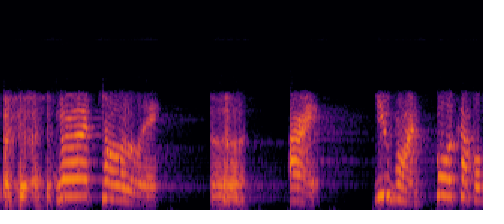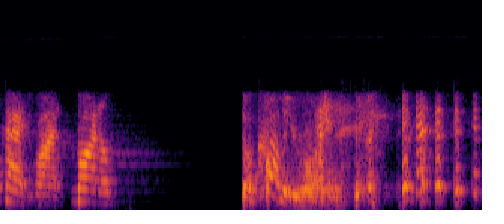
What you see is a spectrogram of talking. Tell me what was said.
Not totally. uh, All right. You, Ron. Pull a couple cards, Ron. Ronald. don't call me Ron.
